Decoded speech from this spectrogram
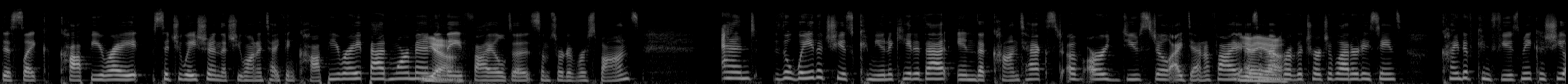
this like copyright situation that she wanted to I think copyright Bad Mormon Yeah. and they filed a, some sort of response. And the way that she has communicated that in the context of are do you still identify Yeah, as a yeah. member of the Church of Latter-day Saints kind of confused me because she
